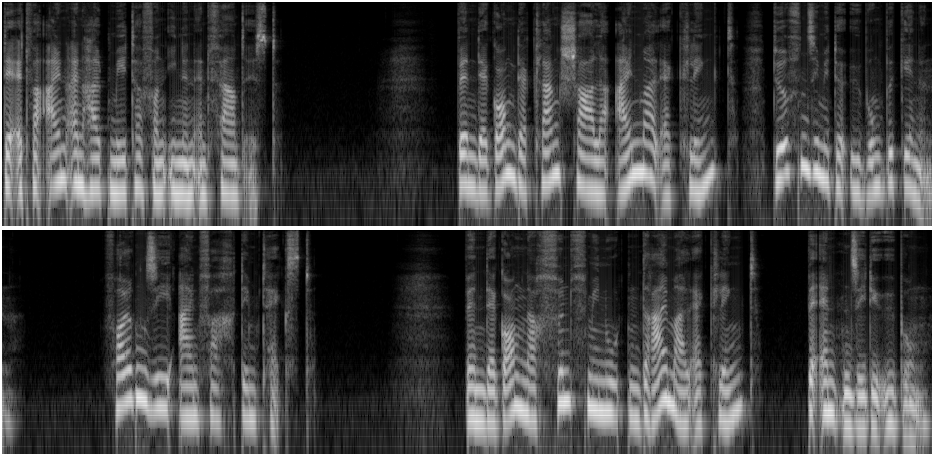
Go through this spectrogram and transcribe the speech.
der etwa eineinhalb Meter von Ihnen entfernt ist. Wenn der Gong der Klangschale einmal erklingt, dürfen Sie mit der Übung beginnen. Folgen Sie einfach dem Text. Wenn der Gong nach fünf Minuten dreimal erklingt, beenden Sie die Übung.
